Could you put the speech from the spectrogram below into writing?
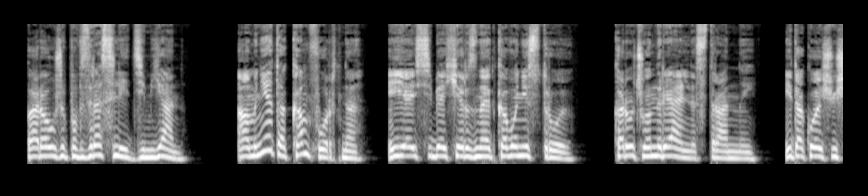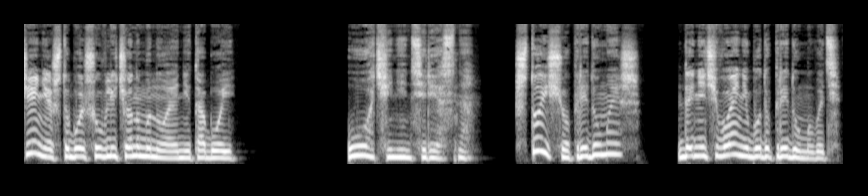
Пора уже повзрослеть, Демьян. А мне так комфортно. И я из себя хер знает кого не строю. Короче, он реально странный. И такое ощущение, что больше увлечен мной, а не тобой. Очень интересно. Что еще придумаешь? Да ничего я не буду придумывать.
